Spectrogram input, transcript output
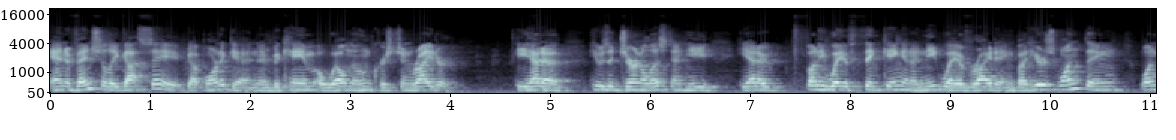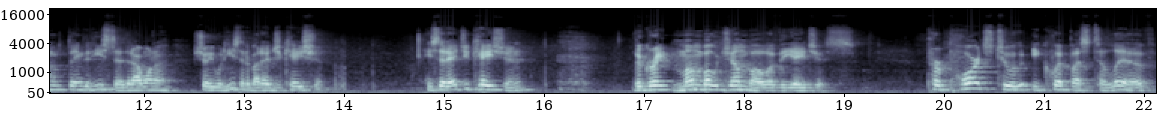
and eventually got saved, got born again, and became a well-known Christian writer. He had a he was a journalist and he he had a funny way of thinking and a neat way of writing. But here's one thing one thing that he said that I want to show you what he said about education. He said education, the great mumbo jumbo of the ages, purports to equip us to live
